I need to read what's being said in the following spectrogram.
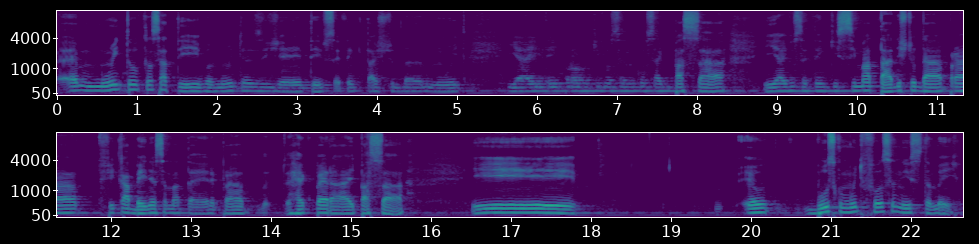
é muito cansativa, muito exigente, você tem que estar estudando muito. E aí tem prova que você não consegue passar, e aí você tem que se matar de estudar para ficar bem nessa matéria, para recuperar e passar. E eu busco muito força nisso também.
